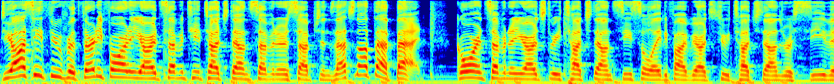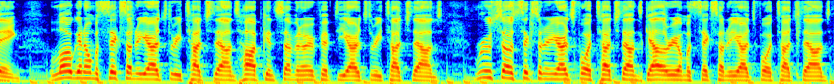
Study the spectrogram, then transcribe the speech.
Diossi threw for 3,400 yards, 17 touchdowns, 7 interceptions. That's not that bad. Gorin, 700 yards, 3 touchdowns. Cecil, 85 yards, 2 touchdowns receiving. Logan, almost 600 yards, 3 touchdowns. Hopkins, 750 yards, 3 touchdowns. Russo, 600 yards, 4 touchdowns. Gallery, almost 600 yards, 4 touchdowns.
